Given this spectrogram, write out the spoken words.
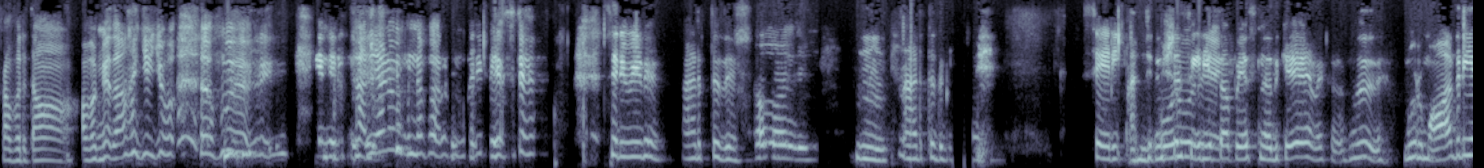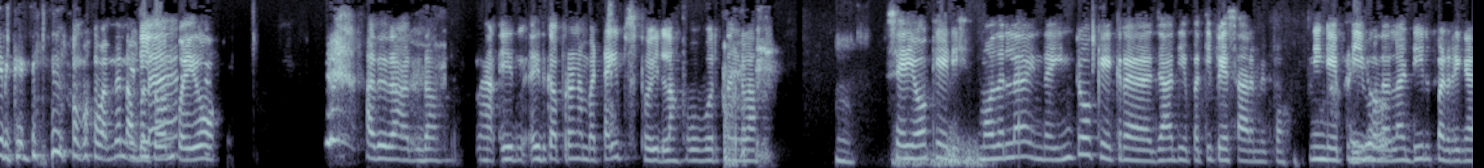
அவர்தான் அவங்கதான். ஐயோ எனக்கு கல்யாணம் பண்ண போற மாதிரி பேசிட்டேன். சரி வீடு. அடுத்தது. ஆமாண்டி ம் அடுத்தது சரி. அஞ்சு நிமிஷம் சீரியஸா பேசுனதுக்கே எனக்கு வந்து ஒரு மாதிரி இருக்கு. நம்ம வந்து நம்ம போயும் அதுதான் அதுதான். இதுக்கப்புறம் நம்ம டைப்ஸ் போயிடலாம் ஒவ்வொருத்தங்களா. சரி ஓகேடி முதல்ல இந்த இன்ட்ரோ கேக்குற ஜாதிய பத்தி பேச ஆரம்பிப்போம். நீங்க எப்படி. இவங்களெல்லாம் டீல் பண்றீங்க?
